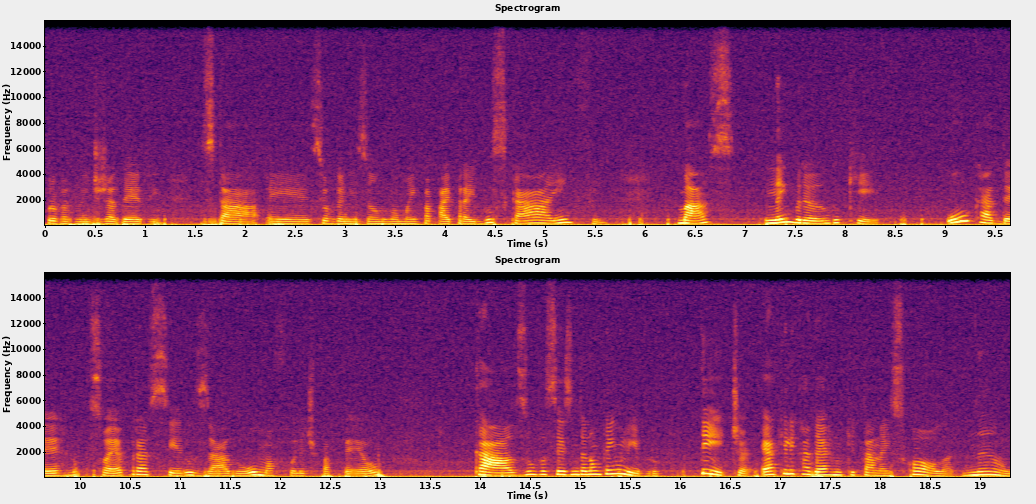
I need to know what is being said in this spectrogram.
provavelmente já deve estar é, se organizando, mamãe e papai, para ir buscar, enfim. Mas, lembrando que o caderno só é para ser usado ou uma folha de papel caso vocês ainda não tenham o livro. Teacher, é aquele caderno que está na escola? Não,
